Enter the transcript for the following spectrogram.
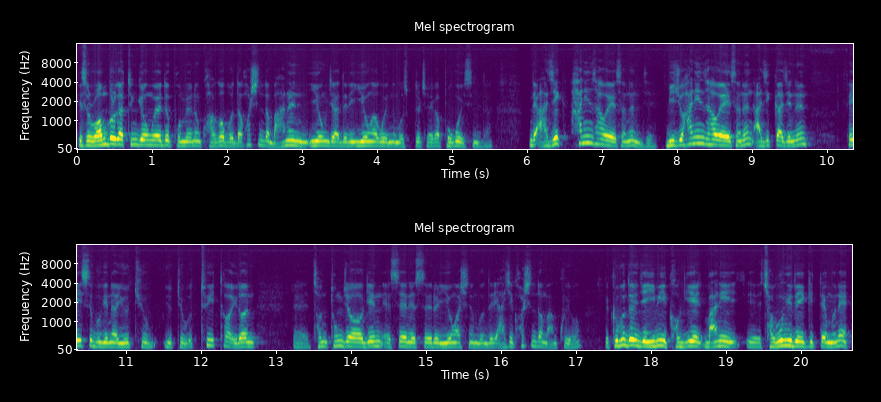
그래서 럼블 같은 경우에도 보면은 과거보다 훨씬 더 많은 이용자들이 이용하고 있는 모습들 저희가 보고 있습니다. 근데 아직 한인 사회에서는 이제 미주 한인 사회에서는 아직까지는 페이스북이나 유튜브, 유튜브, 트위터 이런 에, 전통적인 SNS를 이용하시는 분들이 아직 훨씬 더 많고요. 그분들은 이제 이미 거기에 많이 예, 적응이 되어 있기 때문에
